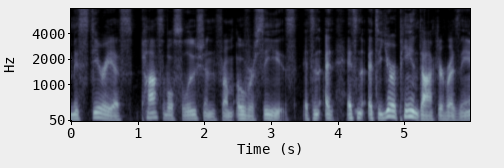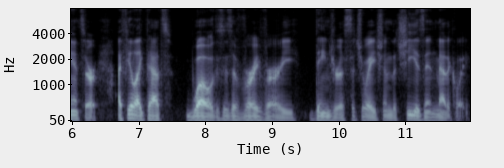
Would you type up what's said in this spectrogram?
mysterious possible solution from overseas. It's an it's an, it's a European doctor who has the answer. I feel like that's whoa. This is a very very dangerous situation that she is in medically.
